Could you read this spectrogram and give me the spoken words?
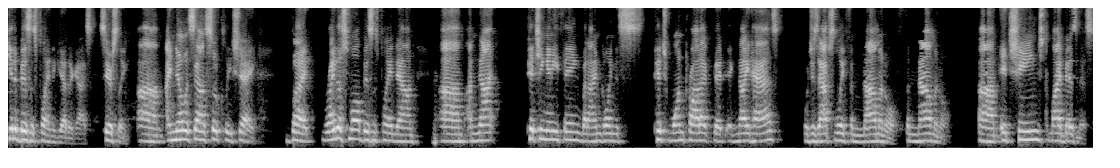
get a business plan together, guys. Seriously. Um, I know it sounds so cliche, but write a small business plan down. Um, I'm not pitching anything, but I'm going to pitch one product that Ignite has, which is absolutely phenomenal. Phenomenal. Um, it changed my business.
